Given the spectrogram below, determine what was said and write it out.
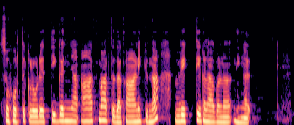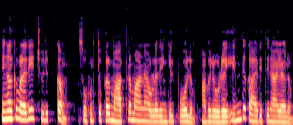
സുഹൃത്തുക്കളോട് തികഞ്ഞ ആത്മാർത്ഥത കാണിക്കുന്ന വ്യക്തികളാകണം നിങ്ങൾ. നിങ്ങൾക്ക് വളരെ ചുരുക്കം സുഹൃത്തുക്കൾ മാത്രമാണ് ഉള്ളതെങ്കിൽ പോലും അവരോട് എന്ത് കാര്യത്തിനായാലും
